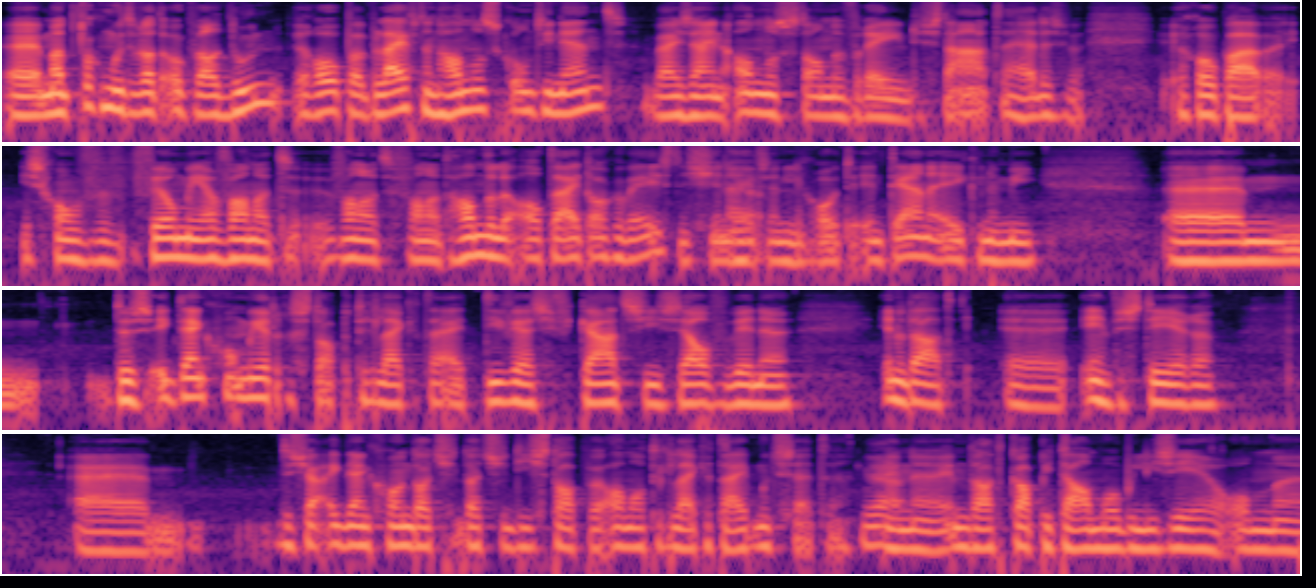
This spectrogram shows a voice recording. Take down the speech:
uh, maar toch moeten we dat ook wel doen. Europa blijft een handelscontinent. Wij zijn anders dan de Verenigde Staten. Hè. Dus Europa is gewoon veel meer van het, van, het, van het handelen altijd al geweest. En China heeft een grote interne economie. Um, dus ik denk gewoon meerdere stappen tegelijkertijd. Diversificatie, zelf winnen, inderdaad uh, investeren. Um, dus ja, ik denk gewoon dat je, dat je die stappen allemaal tegelijkertijd moet zetten. Ja. En eh, inderdaad kapitaal mobiliseren om, eh,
